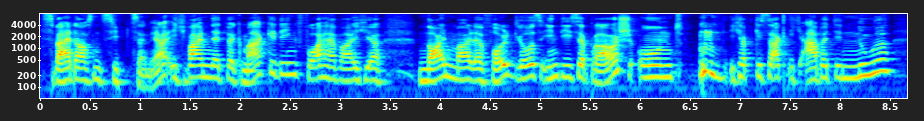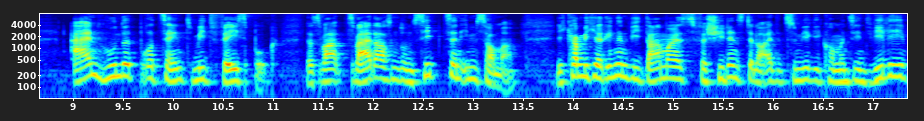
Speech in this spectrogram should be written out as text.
2017. Ja, ich war im Network Marketing. Vorher war ich ja neunmal erfolglos in dieser Branche und ich habe gesagt, ich arbeite nur 100% mit Facebook. Das war 2017 im Sommer. Ich kann mich erinnern, wie damals verschiedenste Leute zu mir gekommen sind. Willi,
